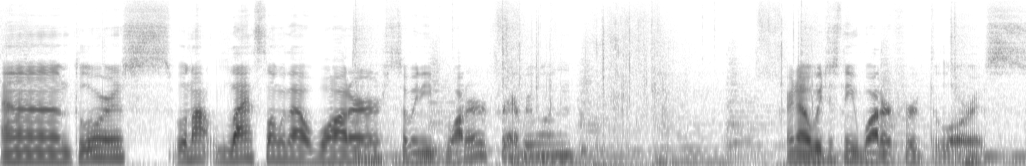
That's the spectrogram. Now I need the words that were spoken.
Um, Dolores will not last long without water, so we need water for everyone? Or no, we just need water for Dolores.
